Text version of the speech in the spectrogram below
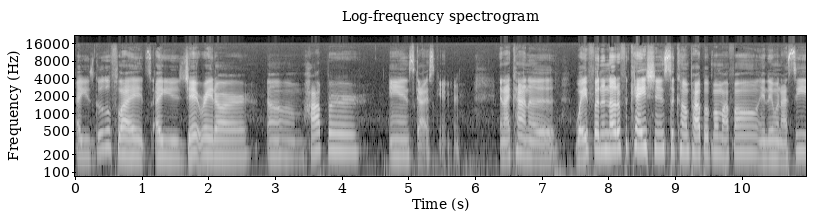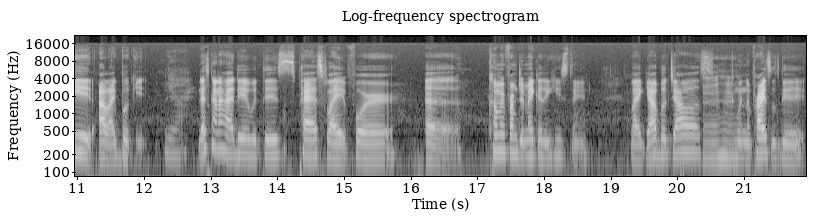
I use Google Flights, I use Jet Radar, um, Hopper, and Skyscanner. And I kind of wait for the notifications to come pop up on my phone, and then when I see it, I like book it. Yeah. That's kind of how I did with this past flight for uh, coming from Jamaica to Houston. Like y'all booked y'all's Mhm. when the price was good,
